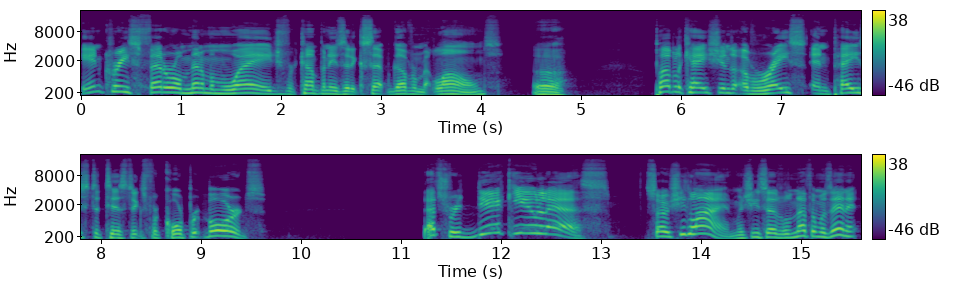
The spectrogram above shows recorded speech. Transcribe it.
increase federal minimum wage for companies that accept government loans, ugh, publications of race and pay statistics for corporate boards. That's ridiculous. So she's lying when she says, well, nothing was in it.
